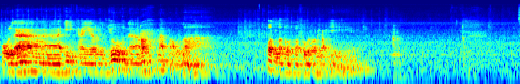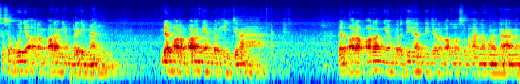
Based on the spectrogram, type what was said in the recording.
ulaika yarjuna rahmatallah wallahu ghafurur rahim. Sesungguhnya orang-orang yang beriman dan orang-orang yang berhijrah. Dan orang-orang yang berjihad di jalan Allah Subhanahu wa taala.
